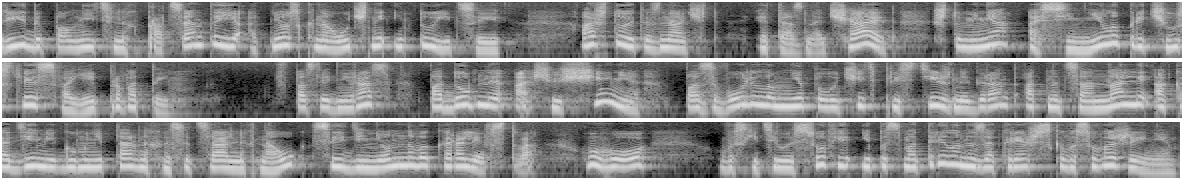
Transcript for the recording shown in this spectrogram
Три дополнительных процента я отнес к научной интуиции. А что это значит? Это означает, что меня осенило предчувствие своей правоты. В последний раз подобное ощущение позволило мне получить престижный грант от Национальной академии гуманитарных и социальных наук Соединенного Королевства. Ого! Восхитилась Софья и посмотрела на Закряжского с уважением.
